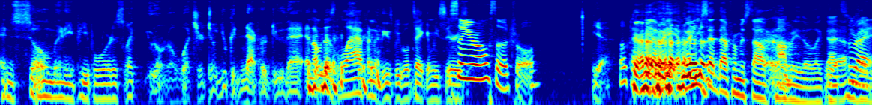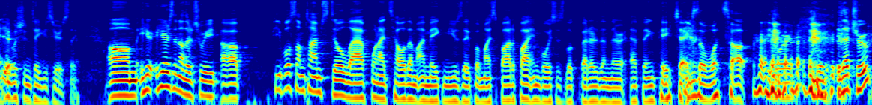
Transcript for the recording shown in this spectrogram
And so many people were just like, "You don't know what you're doing. You could never do that." And I'm just laughing at these people taking me seriously. so you're also a troll yeah. okay yeah, but he, but he said that from his style of comedy though. Like that's Yeah. he's like Right. people shouldn't take you seriously. Um, here, here's another tweet. Uh, people sometimes still laugh when I tell them I make music, but my Spotify invoices look better than their effing paycheck. So what's up? Is that true?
